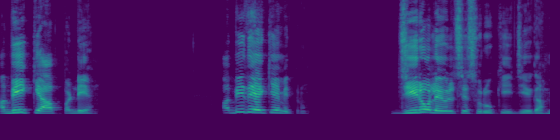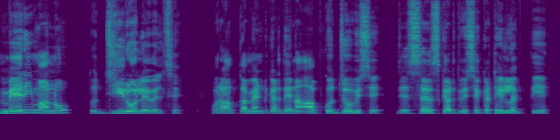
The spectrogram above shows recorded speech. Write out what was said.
अभी क्या पढ़े? अभी देखिए मित्रों ज़ीरो लेवल से शुरू कीजिएगा। मेरी मानो तो ज़ीरो लेवल से। और आप कमेंट कर देना आपको जो विषय, जैसे संस्कृत विषय कठिन लगती है,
